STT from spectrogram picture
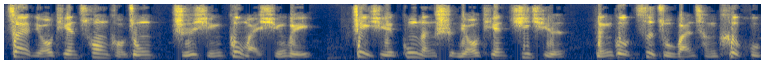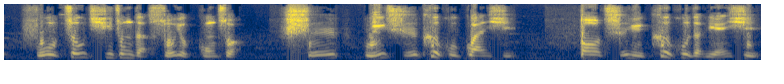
在聊天窗口中执行购买行为。这些功能使聊天机器人。能够自主完成客户服务周期中的所有工作。十、维持客户关系，保持与客户的联系，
